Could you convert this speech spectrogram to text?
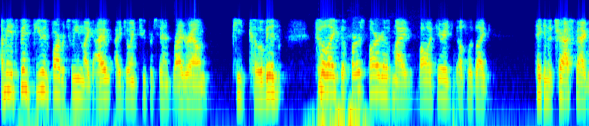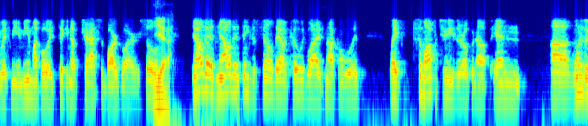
I mean, it's been few and far between. Like I I joined two percent right around peak COVID. So like the first part of my volunteering stuff was like taking a trash bag with me, and me and my boys picking up trash and barbed wire. So yeah, now that now that things have settled down COVID wise, knock on wood, like some opportunities are open up. And uh, one of the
